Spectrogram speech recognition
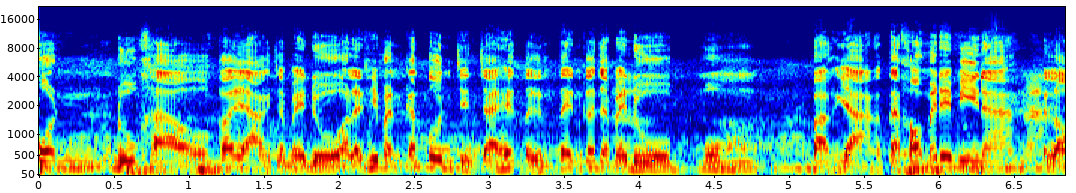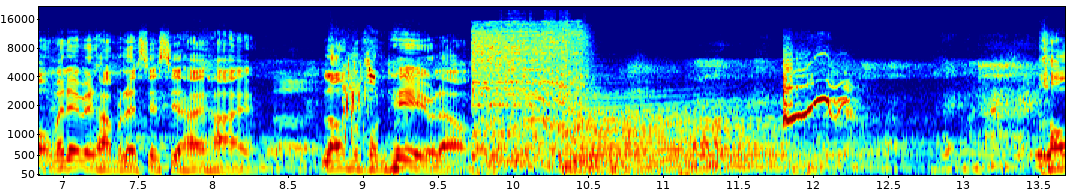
คนดูข่าวก็อยากจะไปดูอะไรที่มันกระตุ้นจิตใจให้ตื่นเต้นก็จะไปดูมุมบางอย่าง แต่เขาไม่ได้มีนะ เราไม่ได้ไปทำอะไรเสียหายหายๆเราเป็นคนเท่อยู่แล้ว เขา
